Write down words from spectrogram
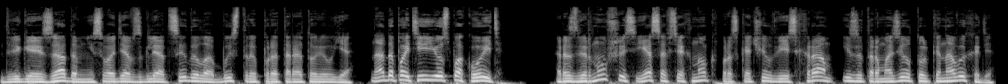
Двигаясь задом, не сводя взгляд с идола, быстро протараторил я. «Надо пойти ее успокоить». Развернувшись, я со всех ног проскочил весь храм и затормозил только на выходе,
